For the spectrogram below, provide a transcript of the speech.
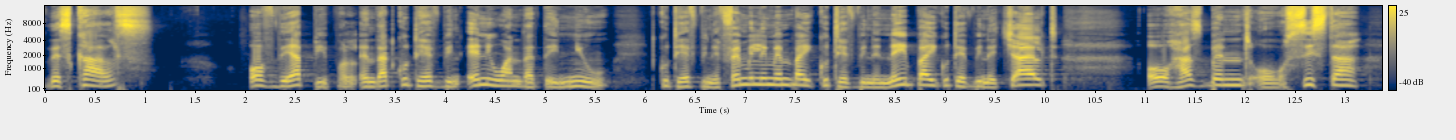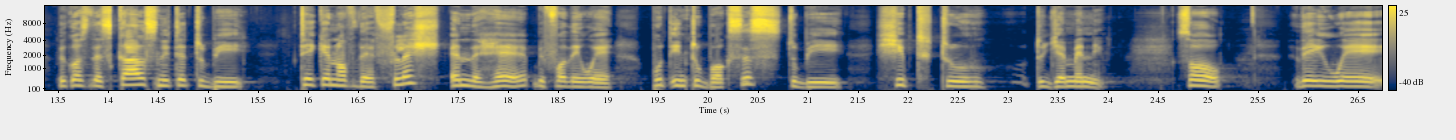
the skulls of their people, and that could have been anyone that they knew. It could have been a family member, it could have been a neighbor, it could have been a child, or husband, or sister, because the skulls needed to be taken off the flesh and the hair before they were put into boxes to be shipped to, to Germany. So they were,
